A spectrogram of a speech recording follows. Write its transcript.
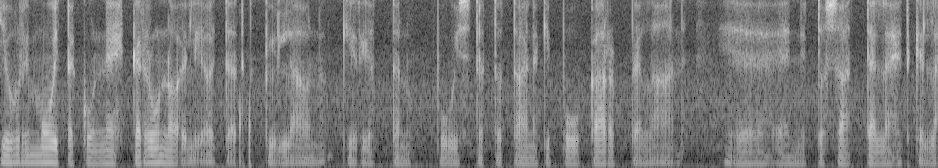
juuri muita kuin ehkä runoilijoita, jotka kyllä on kirjoittanut puista, tota ainakin puukarpelaan. En nyt osaa tällä hetkellä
